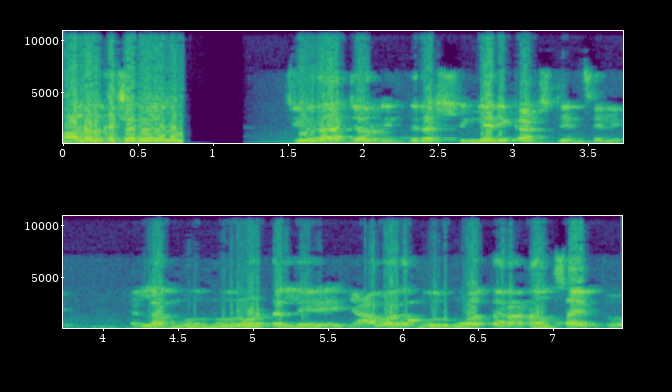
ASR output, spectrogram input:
ಮಾಲೂರು ಕಚೇರಿ ಏನು ಜೀವರಾಜ್ ಅವ್ರು ನಿಂತಿರೋ ಶೃಂಗೇರಿ ಕಾನ್ಸ್ಟಿಟ್ಯೂನ್ಸಿಲಿ ಎಲ್ಲ ನೂರ್ ನೂರ್ ಓಟಲ್ಲಿ ಯಾವಾಗ ನೂರ್ ಮೂವತ್ತಾರು ಅನೌನ್ಸ್ ಆಯ್ತು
